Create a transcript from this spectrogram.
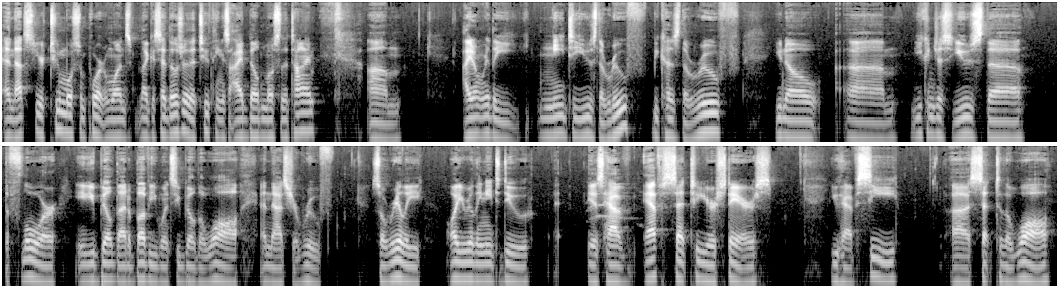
And that's your two most important ones. Like I said those are the two things I build most of the time. Um, I don't really need to use the roof because the roof you know um, you can just use the the floor. You build that above you once you build a wall, and that's your roof. So really, all you really need to do is have F set to your stairs. You have C uh, set to the wall.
